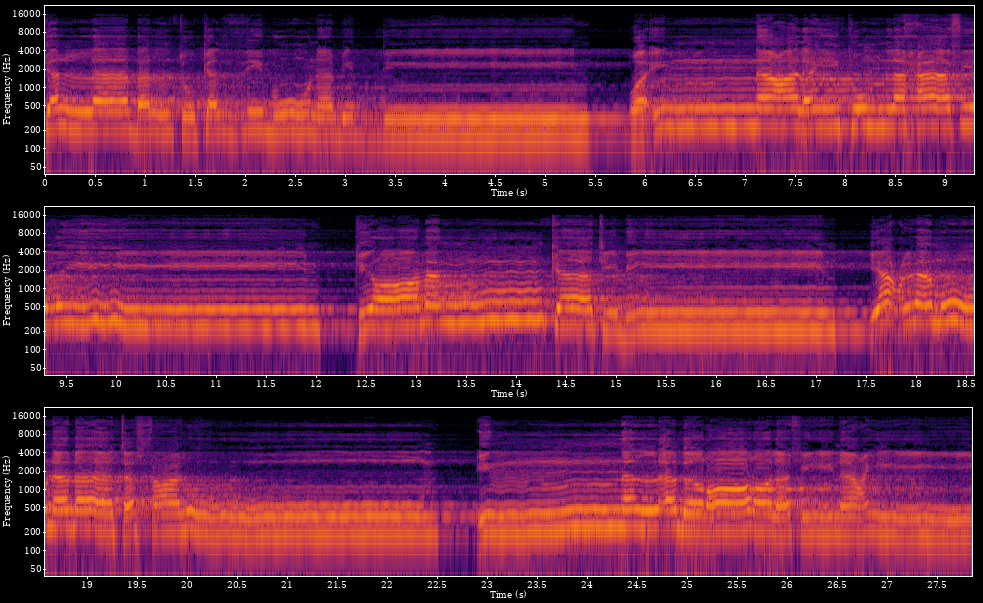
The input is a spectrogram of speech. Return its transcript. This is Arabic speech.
كلا بل تكذبون بالدين وإن عليكم لحافظين كراما كاتبين يعلمون ما تفعلون إن الأبرار لفي نعيم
